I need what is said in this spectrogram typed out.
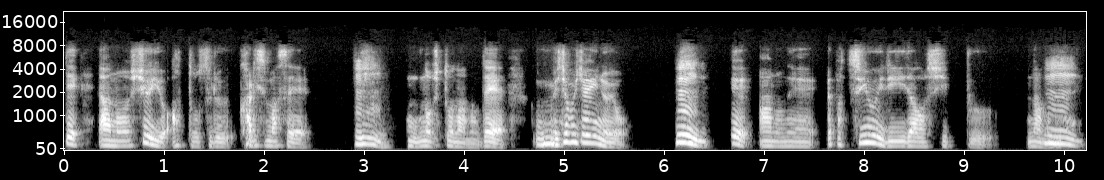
で、あの、周囲を圧倒するカリスマ性うん、の人なので、めちゃめちゃいいのよ。うん、で、あのね、やっぱ強いリーダーシップなのうね。ん、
